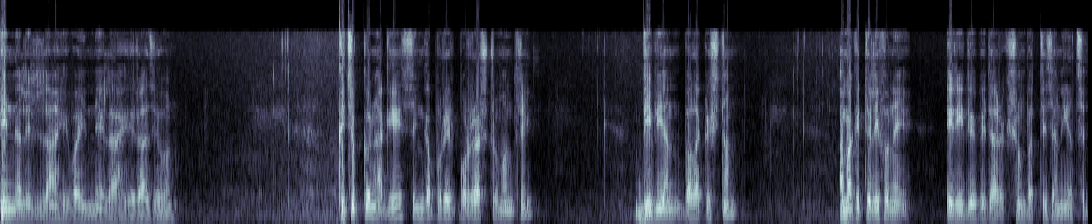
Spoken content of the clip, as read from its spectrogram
ইন্নালিল্লাহি ওয়া ইন্না ইলাইহি রাজিউন। কিছুক্ষণ আগে সিঙ্গাপুরের পররাষ্ট্রমন্ত্রী ভিভিয়ান বালাকৃষ্ণন আমাকে টেলিফোনে এই হৃদয় বিদারক সংবাদটি জানিয়েছেন।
